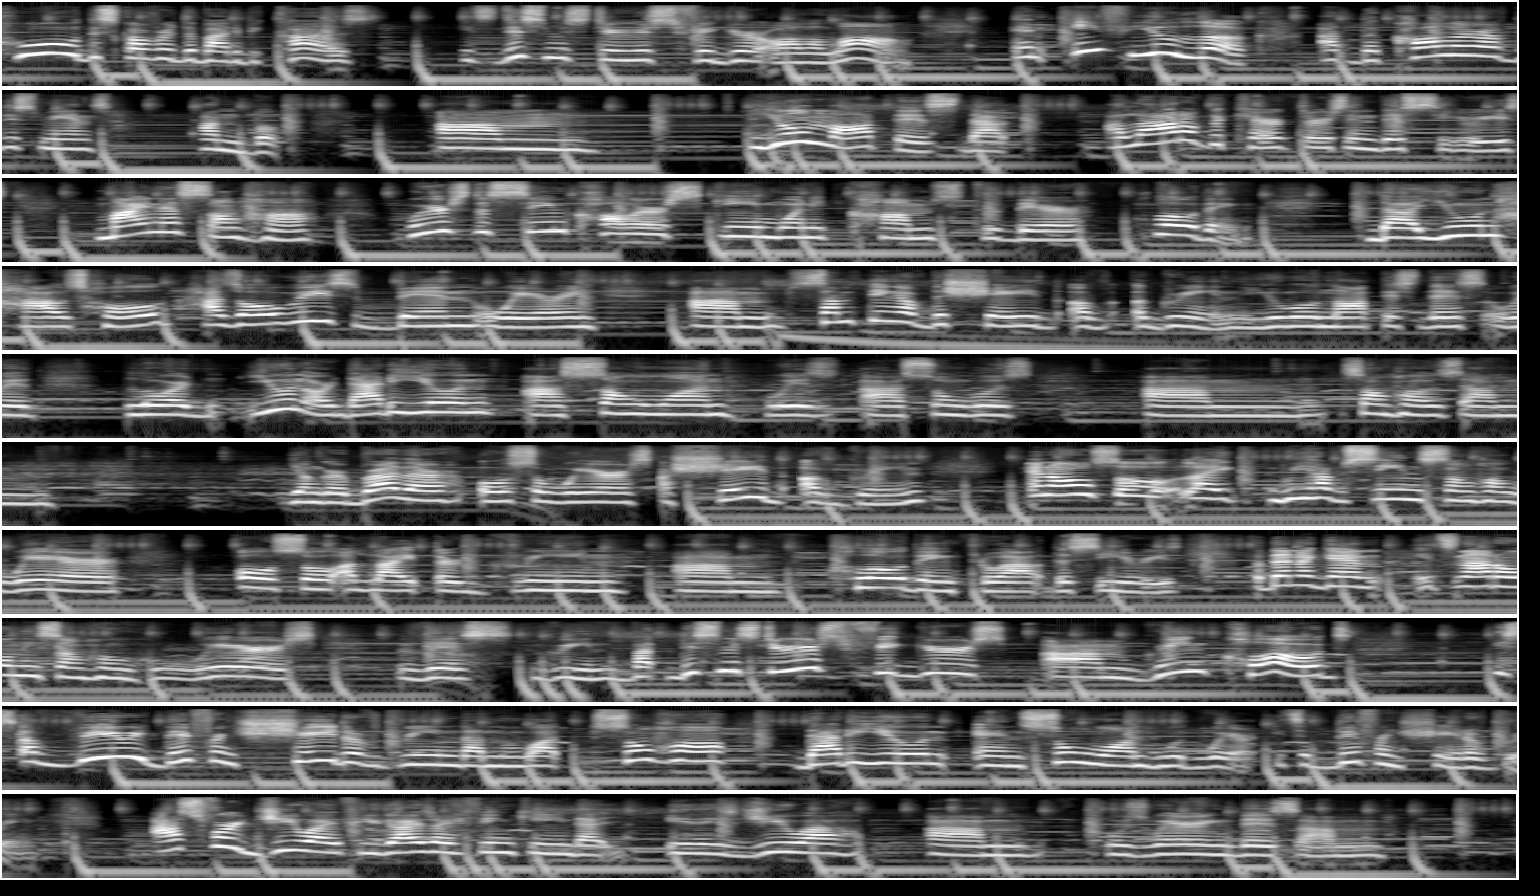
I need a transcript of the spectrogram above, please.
who discovered the body because it's this mysterious figure all along. And if you look at the color of this man's hanbok, um, you'll notice that a lot of the characters in this series, minus Songha, wears the same color scheme when it comes to their clothing. The Yoon household has always been wearing um, something of the shade of a green. You will notice this with Lord Yoon or Daddy Yoon, uh, Songwon, who is uh, Songwoo's um, Songho's um, younger brother, also wears a shade of green. And also, like we have seen Songho wear also a lighter green um, clothing throughout the series. But then again, it's not only Songho who wears this green, but this mysterious figure's um, green clothes is a very different shade of green than what Songho, Daddy Yoon, and Sungwon would wear. It's a different shade of green. As for Jiwa, if you guys are thinking that it is Jiwa um, who's wearing this um,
